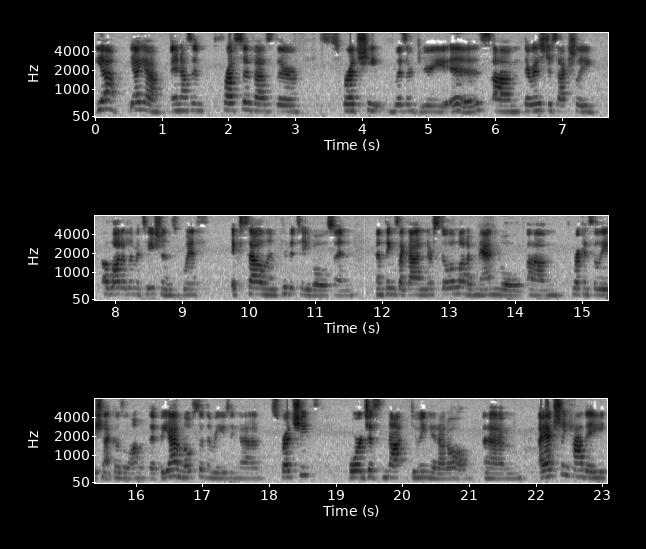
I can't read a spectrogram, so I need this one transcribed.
Yeah, yeah, yeah. And as impressive as their spreadsheet wizardry is, um, there is just actually a lot of limitations with Excel and pivot tables and and things like that. And there's still a lot of manual um, reconciliation that goes along with it. But yeah, most of them are using uh, spreadsheets or just not doing it at all. Um, I actually had a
